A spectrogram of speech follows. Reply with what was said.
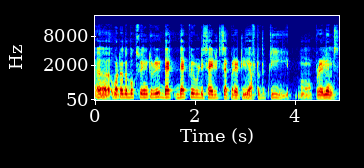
uh, what are the books we need to read that that we will decide it separately after the pre um, prelims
